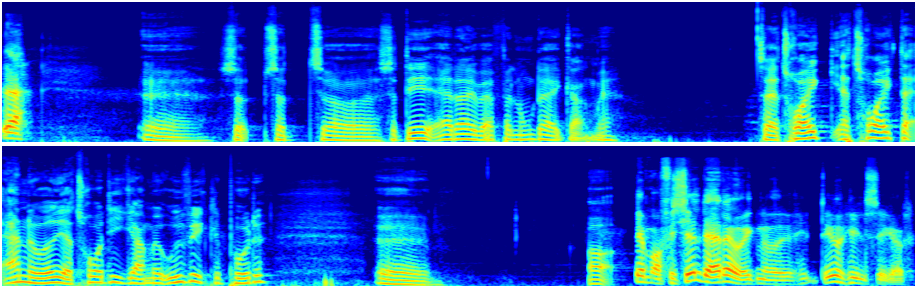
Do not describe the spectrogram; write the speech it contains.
Ja. Øh, så, så, så, så det er der i hvert fald nogen, der er i gang med. Så jeg tror ikke, jeg tror ikke der er noget. Jeg tror, de er i gang med at udvikle på det. Øh, og, Jamen officielt er der jo ikke noget. Det er jo helt sikkert.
